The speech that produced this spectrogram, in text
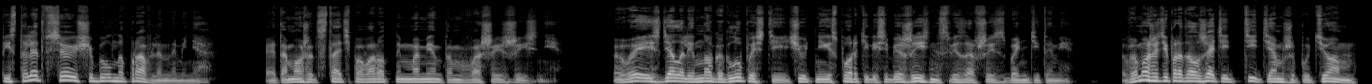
Пистолет все еще был направлен на меня. Это может стать поворотным моментом в вашей жизни. Вы сделали много глупостей и чуть не испортили себе жизнь, связавшись с бандитами. Вы можете продолжать идти тем же путем,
